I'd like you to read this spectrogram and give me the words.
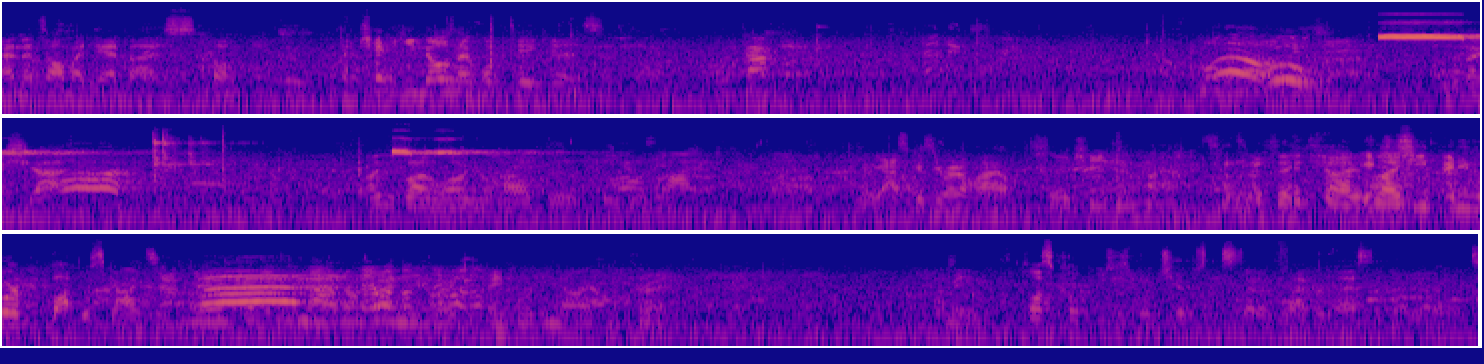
And that's all my dad buys, so I can't, he knows I won't take his. Woo! That's a nice shot. I just bought a log in Ohio for physical games. Yeah, it's because you're in Ohio. So cheap in Ohio. That's what I'm saying. Yeah, It's it's like, cheap anywhere but Wisconsin. I like catches. I don't buy in New York. I pay fourteen dollars for the I mean, Plus, Coke uses wood chips instead of fiberglass like all the other ones.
